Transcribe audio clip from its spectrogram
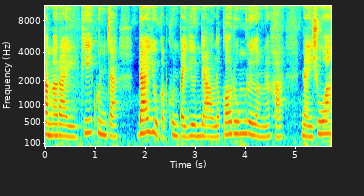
ทำอะไรที่คุณจะได้อยู่กับคุณไปยืนยาวแล้วก็รุ่งเรืองนะคะ ในช่วง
